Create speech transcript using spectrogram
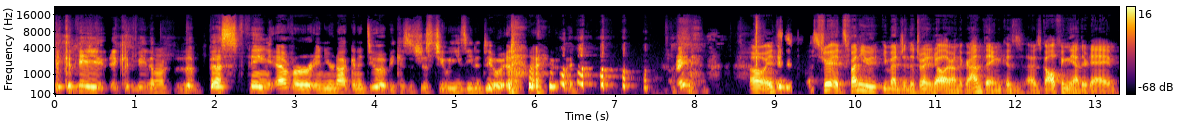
it could be it could be the the best thing ever and you're not going to do it because it's just too easy to do it. Right? Oh it's it's true. It's funny you, you mentioned the $20 on the ground thing because i was golfing the other day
